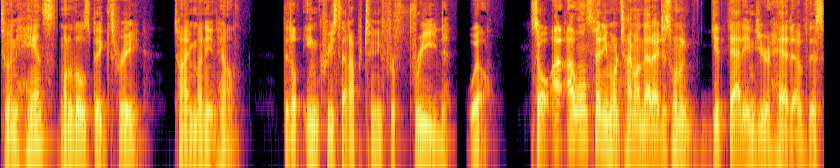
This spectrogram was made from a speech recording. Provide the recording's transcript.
to enhance one of those big three time, money, and health that'll increase that opportunity for freed will. So I, I, won't spend any more time on that. I just want to get that into your head of this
